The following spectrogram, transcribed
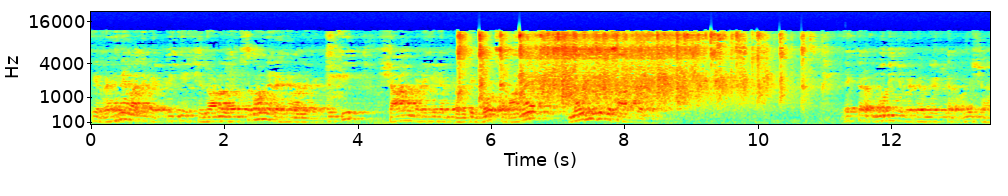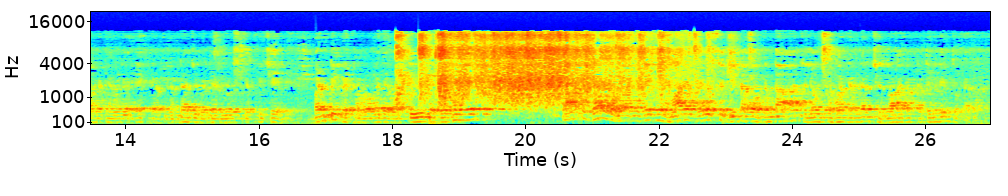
के रहने वाले व्यक्ति की छिंदवाड़ा लोकसभा में रहने वाले व्यक्ति की शान बढ़ेगी जब बनती लोकसभा में मोदी जी के साथ बैठे एक तरफ़ मोदी जी बैठे होंगे, एक तरफ़ अमित शाह बैठे होंगे, एक तरफ़ नड्डा जी बैठे होंगे, उसके पीछे बंटी बैठा होगा जब आप टीवी पे देखेंगे। तो आपको क्या होगा कि देखिए हमारे वोट से जीता हुआ बंदा आज लोकसभा के अंदर छिंदवाड़ा का प्रतिनिधित्व कर रहा है।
